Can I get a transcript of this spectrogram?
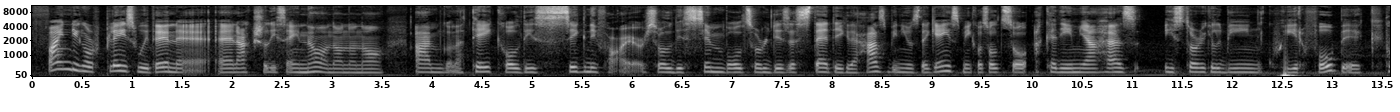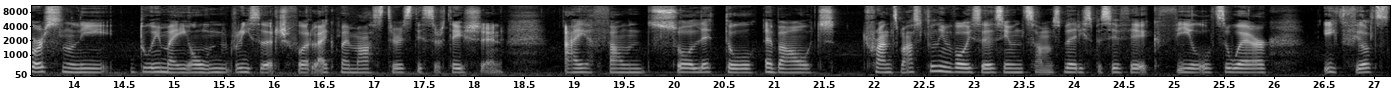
finding our place within it and actually saying, no, no, no, no, I'm gonna take all these signifiers, all these symbols, or this aesthetic that has been used against me, because also academia has historically been queer phobic. Personally, doing my own research for like my master's dissertation, I have found so little about transmasculine voices in some very specific fields where it feels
